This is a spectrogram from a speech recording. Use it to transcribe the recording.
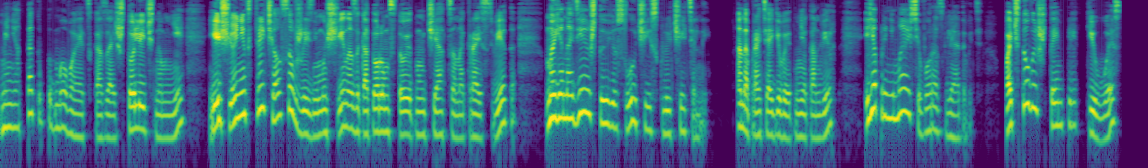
Меня так и подмывает сказать, что лично мне еще не встречался в жизни мужчина, за которым стоит мчаться на край света, но я надеюсь, что ее случай исключительный. Она протягивает мне конверт, и я принимаюсь его разглядывать. Почтовый штемпель Ки-Уэст,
